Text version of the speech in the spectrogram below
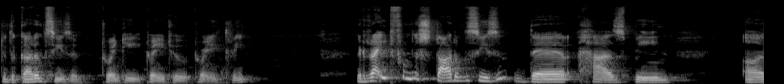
to the current season, 2022 23, right from the start of the season, there has been a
